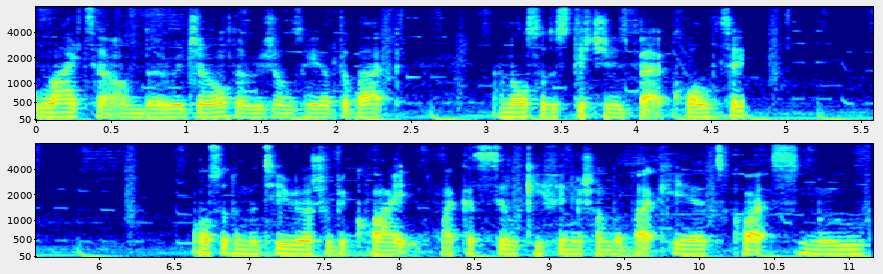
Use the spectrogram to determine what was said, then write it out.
lighter on the original. The original's here at the back. And also the stitching is better quality. Also the material should be quite like a silky finish on the back here. It's quite smooth.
